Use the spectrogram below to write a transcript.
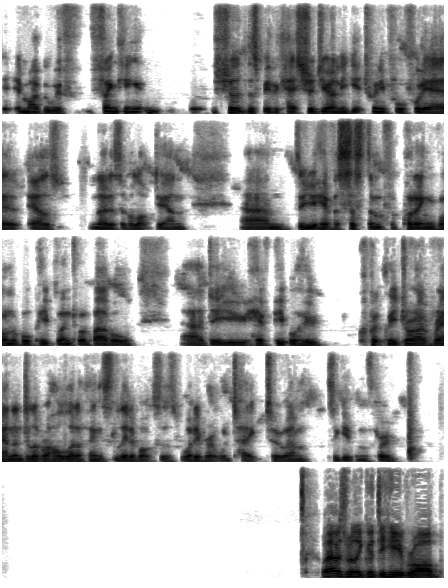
it might be worth thinking should this be the case should you only get 24 48 hours notice of a lockdown um, do you have a system for putting vulnerable people into a bubble uh, do you have people who quickly drive around and deliver a whole lot of things letterboxes whatever it would take to um to get them through Well, that was really good to hear, Rob.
